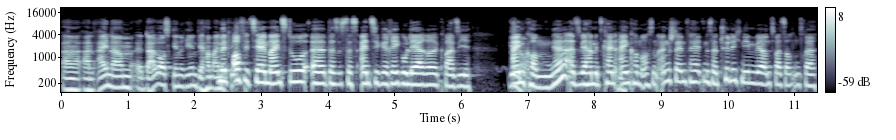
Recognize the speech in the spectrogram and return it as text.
äh, an Einnahmen äh, daraus generieren. Wir haben eine Mit Pri- offiziell meinst du, äh, das ist das einzige reguläre quasi Genau. Einkommen, ne? Also wir haben jetzt kein Einkommen aus dem Angestelltenverhältnis. Natürlich nehmen wir uns was aus unserer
